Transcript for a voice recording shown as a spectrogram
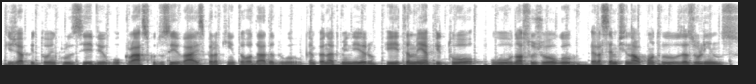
que já apitou inclusive o clássico dos rivais pela quinta rodada do Campeonato Mineiro e também apitou o nosso jogo pela semifinal contra os azulinos.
